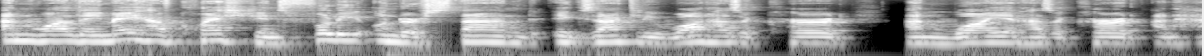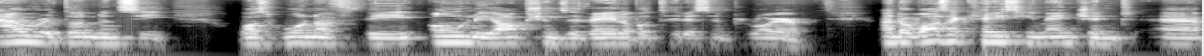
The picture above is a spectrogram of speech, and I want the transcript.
and while they may have questions, fully understand exactly what has occurred and why it has occurred and how redundancy was one of the only options available to this employer. And there was a case you mentioned. Uh,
